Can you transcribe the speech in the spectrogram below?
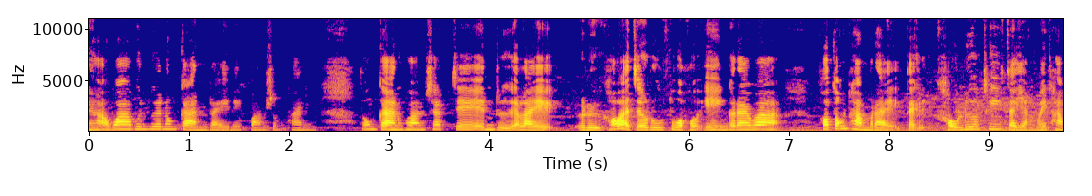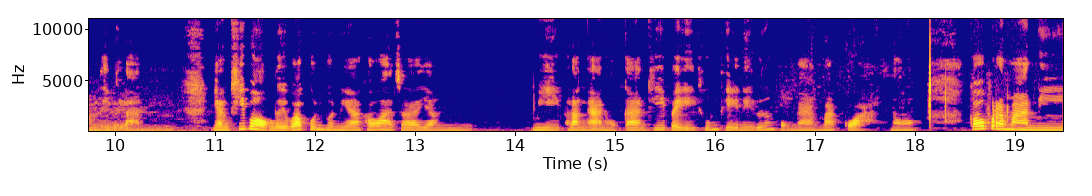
นะคะว่าเพื่อนๆต้องการอะไรในความสัมพันธ์ ต้องการความชัดเจนหรืออะไร หรือเขาอาจจะรู้ตัวเขาเองก็ได้ว่า เขาต้องทำอะไร แต่เขาเลือกที่จะยังไม่ทำในเวลานี้ อย่างที่บอกเลยว่าคนคนนี้เขาอาจจะยังมีพลังงานของการที่ไปทุ่มเทในเรื่องของงานมากกว่าเนาะก็ประมาณนี้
